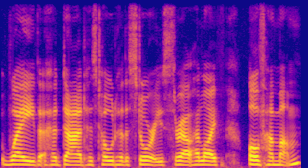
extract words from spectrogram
way that her dad has told her the stories throughout her life of her mum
